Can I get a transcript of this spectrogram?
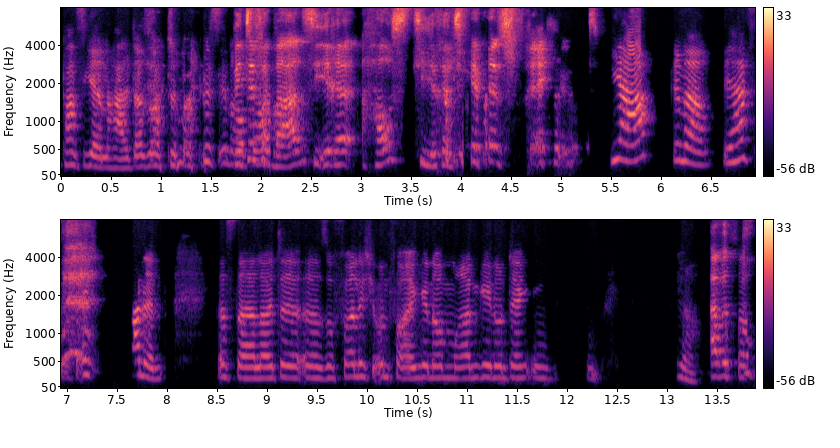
passieren halt. Da sollte man ein bisschen Bitte verwahren Sie Ihre Haustiere dementsprechend. ja, genau. Ja, es ist echt spannend, dass da Leute äh, so völlig unvoreingenommen rangehen und denken, ja, Aber du,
